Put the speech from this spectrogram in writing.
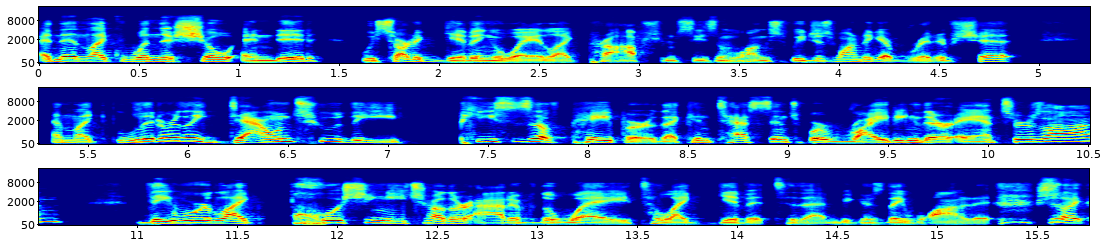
and then like when the show ended, we started giving away like props from season one. So we just wanted to get rid of shit, and like literally down to the pieces of paper that contestants were writing their answers on they were like pushing each other out of the way to like give it to them because they wanted it. She's like,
